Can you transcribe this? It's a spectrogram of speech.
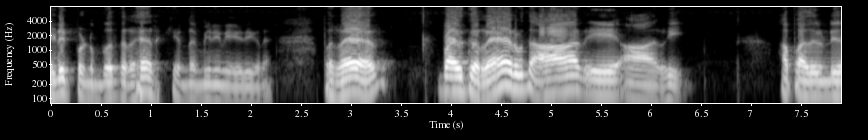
எடிட் பண்ணும்போது ரேருக்கு என்ன மீனிங் எழுதிக்கிறேன். இப்போ ரேர் இப்போ அதுக்கு ரேர் வந்து ஆர்ஏஆர்இ அப்போ அதனுடைய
